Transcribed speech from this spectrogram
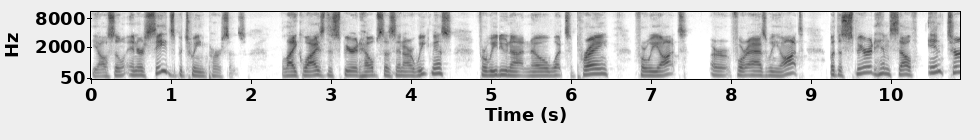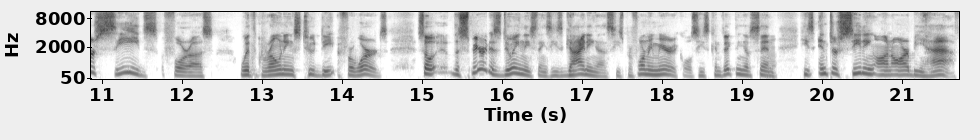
He also intercedes between persons. Likewise, the Spirit helps us in our weakness, for we do not know what to pray, for we ought or for as we ought, but the Spirit Himself intercedes for us with groanings too deep for words. So the Spirit is doing these things. He's guiding us, He's performing miracles, He's convicting of sin, He's interceding on our behalf.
